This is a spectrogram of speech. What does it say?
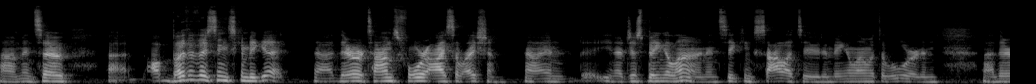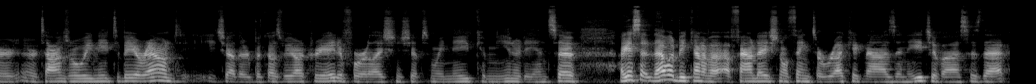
Um, and so uh, both of those things can be good. Uh, there are times for isolation uh, and you know just being alone and seeking solitude and being alone with the Lord. And uh, there are times where we need to be around each other because we are created for relationships and we need community. And so, I guess that, that would be kind of a, a, foundational thing to recognize in each of us is that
